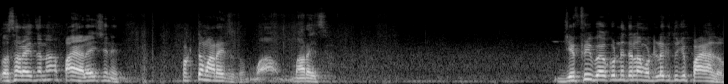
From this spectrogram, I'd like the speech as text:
तो असा राहायचा ना पाय हलायचे नाहीत. फक्त मारायचा तो. मा मारायचा. जेफ्री बॅकोडने त्याला म्हटलं की तुझे पाय हलव.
